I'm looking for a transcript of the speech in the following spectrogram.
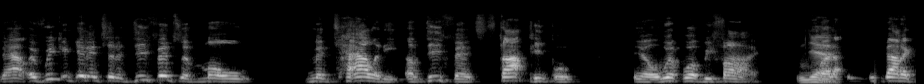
Now, if we could get into the defensive mode mentality of defense, stop people, you know, we'll, we'll be fine. Yeah. But we got to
